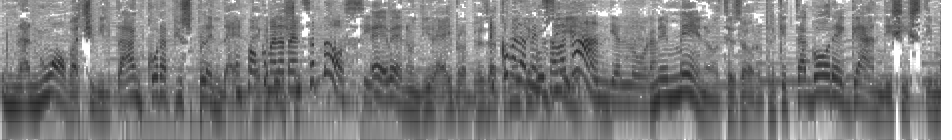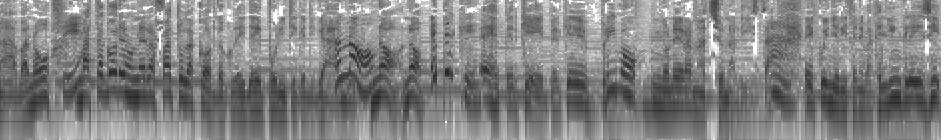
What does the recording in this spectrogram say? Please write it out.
una nuova civiltà ancora più splendente. Un po' come la capisci? pensa Bossi. Eh beh, non direi proprio E come la esattamente pensava così. Gandhi, allora? Nemmeno, tesoro, perché Tagore e Gandhi si stimavano, Sì? ma Tagore non era affatto d'accordo con le idee politiche di Gandhi. Ah, no? No, no. E perché? Eh, perché? Perché primo non era nazionalista Mm. e quindi riteneva che gli inglesi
